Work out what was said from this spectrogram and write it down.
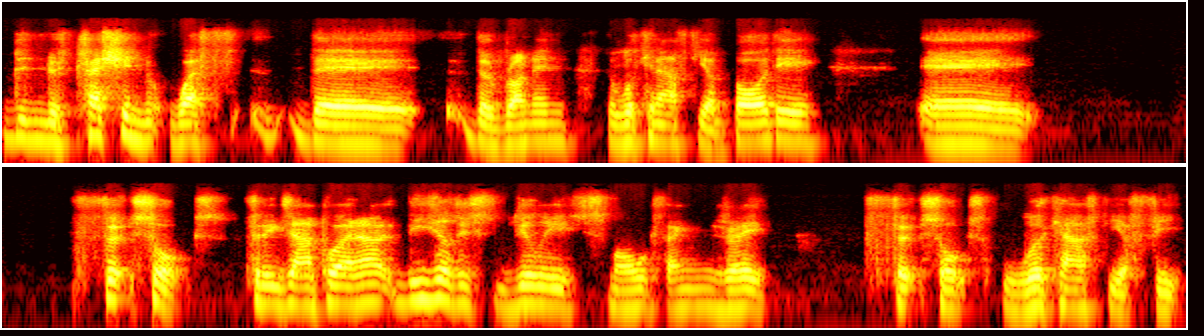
the nutrition with the the running, the looking after your body, uh, foot soaks, for example, and I, these are just really small things, right? Foot soaks, look after your feet.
